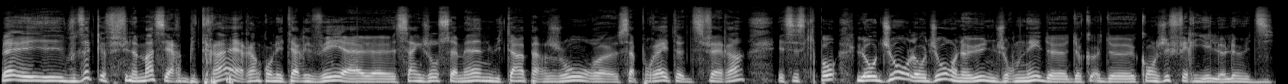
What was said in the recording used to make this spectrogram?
Ben, vous dites que finalement, c'est arbitraire, hein, qu'on est arrivé à euh, cinq jours semaine, huit heures par jour, euh, ça pourrait être différent. Et c'est ce qui. L'autre jour, l'autre jour, on a eu une journée de, congé férié le lundi.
